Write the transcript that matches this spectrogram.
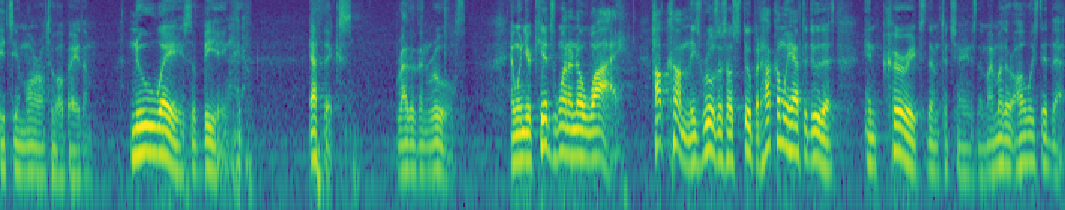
it's immoral to obey them. New ways of being, ethics rather than rules. And when your kids want to know why, how come these rules are so stupid? How come we have to do this? Encourage them to change them. My mother always did that.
